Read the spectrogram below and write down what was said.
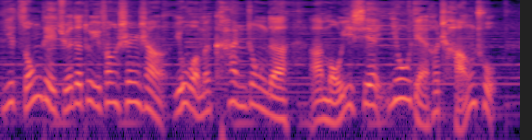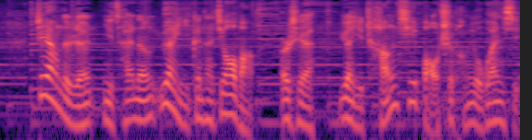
你总得觉得对方身上有我们看重的啊某一些优点和长处，这样的人你才能愿意跟他交往，而且愿意长期保持朋友关系。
